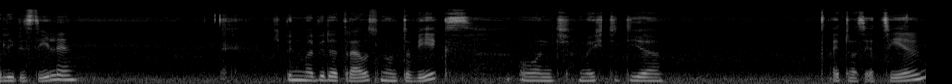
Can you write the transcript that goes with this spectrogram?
liebe Seele. Ich bin mal wieder draußen unterwegs und möchte dir etwas erzählen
